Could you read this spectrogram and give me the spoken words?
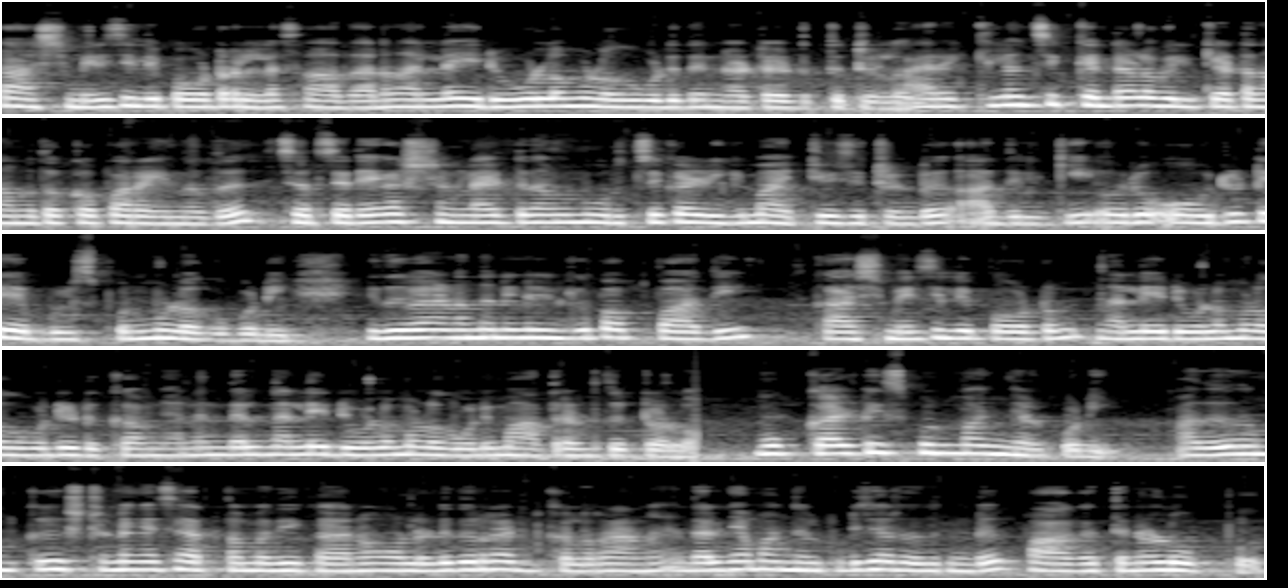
കാശ്മീരി ചില്ലി പൗഡർ അല്ല സാധാരണ നല്ല എരിവുള്ള മുളക് പൊടി തന്നെയായിട്ട് എടുത്തിട്ടുള്ളത്. അര കിലോ ചിക്കന്റെ അളവിലേക്കാട്ടോ നമ്മളിതൊക്കെ പറയുന്നത്. ചെറിയ ചെറിയ കഷ്ണങ്ങളായിട്ട് നമ്മൾ മുറിച്ച് കഴുകി മാറ്റി വെച്ചിട്ടുണ്ട്. അതിലേക്ക് ഒരു ഒരു ടേബിൾ സ്പൂൺ മുളക് പൊടി. ഇത് വേണമെന്നുണ്ടെങ്കിൽ എനിക്ക് പപ്പാതി കാശ്മീരി ചില്ലി പൗഡറും നല്ല എരിവുള്ള മുളക് പൊടി എടുക്കാം. ഞാൻ എന്തായാലും നല്ല എരിവുള്ള മുളക് പൊടി മാത്രമേ എടുത്തിട്ടുള്ളൂ. മുക്കാൽ ടീസ്പൂൺ മഞ്ഞൾപ്പൊടി. അത് നമുക്ക് ഇഷ്ടമുണ്ടെങ്കിൽ ചേർത്താൽ മതി. കാരണം ഓൾറെഡി ഇത് റെഡ് കളറാണ് എന്തായാലും ഞാൻ മഞ്ഞൾപ്പൊടി ചേർത്തിട്ടുണ്ട്. പാകത്തിനുള്ള ഉപ്പ്.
